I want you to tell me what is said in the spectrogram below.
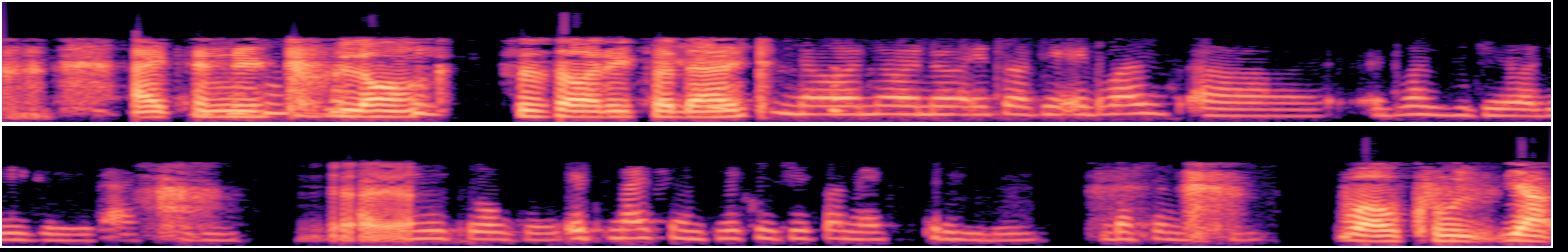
I extended too long, so sorry for that. No, no, no, it's okay. It was, uh, it was really great actually. Yeah, yeah. feel so good. It's my Simply Khushi for next three days, definitely. Wow, cool. Yeah,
